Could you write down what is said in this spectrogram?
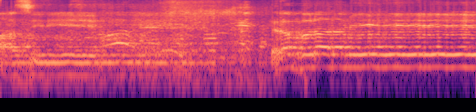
الخاسرين রব্বুল আলামিন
